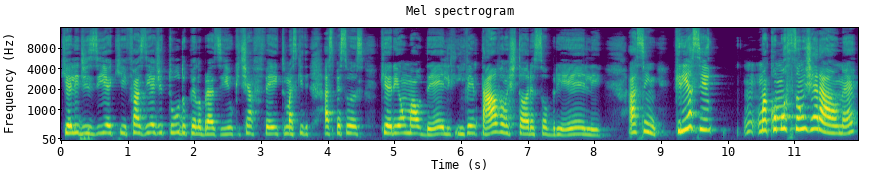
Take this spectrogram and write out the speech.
que ele dizia que fazia de tudo pelo Brasil, que tinha feito, mas que as pessoas queriam mal dele, inventavam histórias sobre ele. Assim, cria-se uma comoção geral, né?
